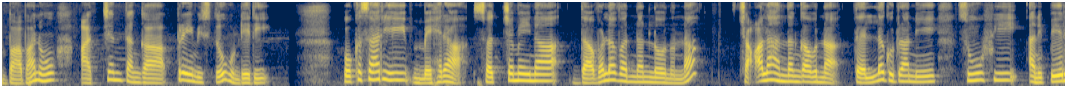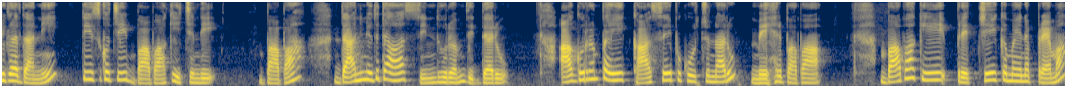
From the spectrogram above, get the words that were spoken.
బాబాను అత్యంతంగా ప్రేమిస్తూ ఉండేది. ఒకసారి మెహ్రా స్వచ్ఛమైన ధవళ వర్ణంలోనున్న చాలా అందంగా ఉన్న తెల్ల గుర్రాన్ని సూఫీ అని పేరుగల దాన్ని తీసుకొచ్చి బాబాకి ఇచ్చింది. బాబా దాని ఎదుట సింధూరం దిద్దారు. ఆ గుర్రంపై కాసేపు కూర్చున్నారు మెహర్ బాబా. బాబాకి ప్రత్యేకమైన ప్రేమ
